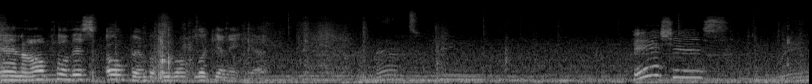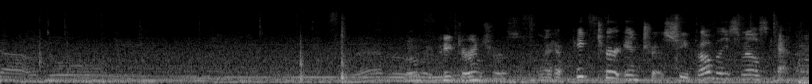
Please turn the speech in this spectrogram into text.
And I'll pull this open, but we won't look in it yet. Vicious. Piqued her interest. I have piqued her interest. She probably smells catnip.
